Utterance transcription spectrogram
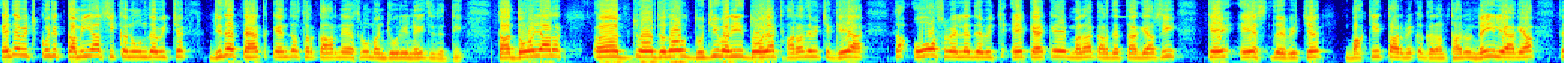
ਇਹਦੇ ਵਿੱਚ ਕੁਝ ਕਮੀਆਂ ਸੀ ਕਾਨੂੰਨ ਦੇ ਵਿੱਚ ਜਿਹਦੇ ਤਹਿਤ ਕੇਂਦਰ ਸਰਕਾਰ ਨੇ ਇਸ ਨੂੰ ਮਨਜ਼ੂਰੀ ਨਹੀਂ ਸੀ ਦਿੱਤੀ। ਤਾਂ 2000 ਅ, ਜੋ ਜਦੋਂ ਦੂਜੀ ਵਾਰੀ 2018 ਦੇ ਵਿੱਚ ਗਿਆ ਤਾਂ ਉਸ ਵੇਲੇ ਦੇ ਵਿੱਚ ਇਹ ਕਹਿ ਕੇ ਮਨਾ ਕਰ ਦਿੱਤਾ ਗਿਆ ਸੀ ਕਿ ਇਸ ਦੇ ਵਿੱਚ ਬਾਕੀ ਧਾਰਮਿਕ ਗ੍ਰੰਥਾਂ ਨੂੰ ਨਹੀਂ ਲਿਆ ਗਿਆ ਤੇ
